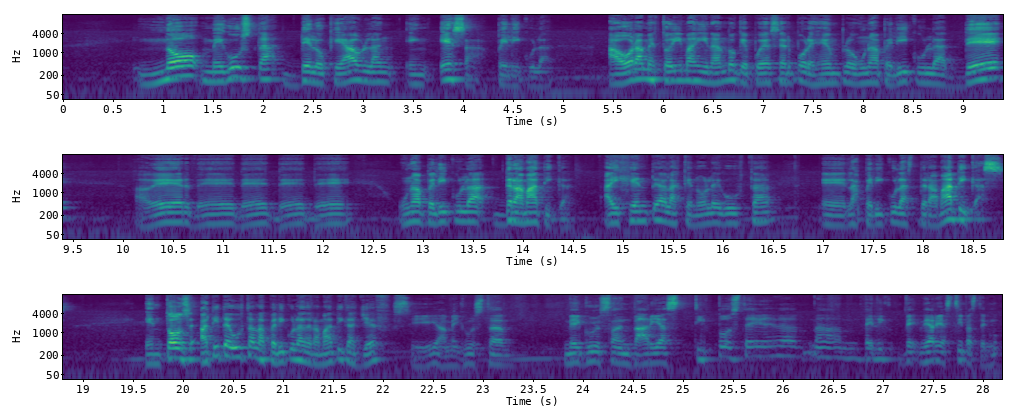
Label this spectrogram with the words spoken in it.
No me gusta de lo que hablan en esa película. Ahora me estoy imaginando que puede ser, por ejemplo, una película de, a ver, de, de, de, de, una película dramática. Hay gente a las que no le gusta eh, las películas dramáticas. Entonces, ¿a ti te gustan las películas dramáticas, Jeff? Sí, a mí me gusta, me gustan varios tipos de, uh, um, de- varios tipos de uh,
